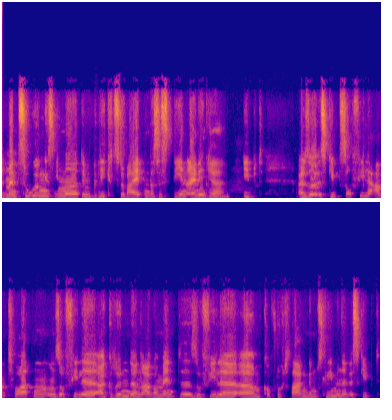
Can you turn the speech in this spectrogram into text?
Mein Zugang ist immer, den Blick zu weiten, dass es den einen Grund ja. gibt. Also es gibt so viele Antworten und so viele äh, Gründe und Argumente, so viele ähm, kopftuchtragende Musliminnen es gibt,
